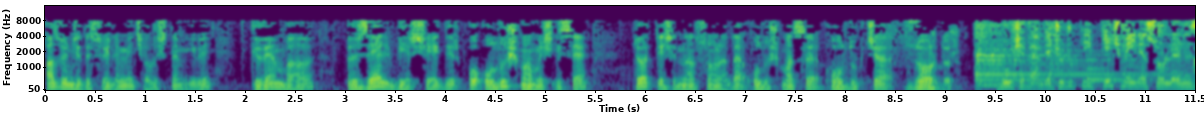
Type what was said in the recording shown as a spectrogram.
az önce de söylemeye çalıştığım gibi güven bağı özel bir şeydir. O oluşmamış ise 4 yaşından sonra da oluşması oldukça zordur. Burç Efendi çocuk deyip geçmeyine sorularınız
